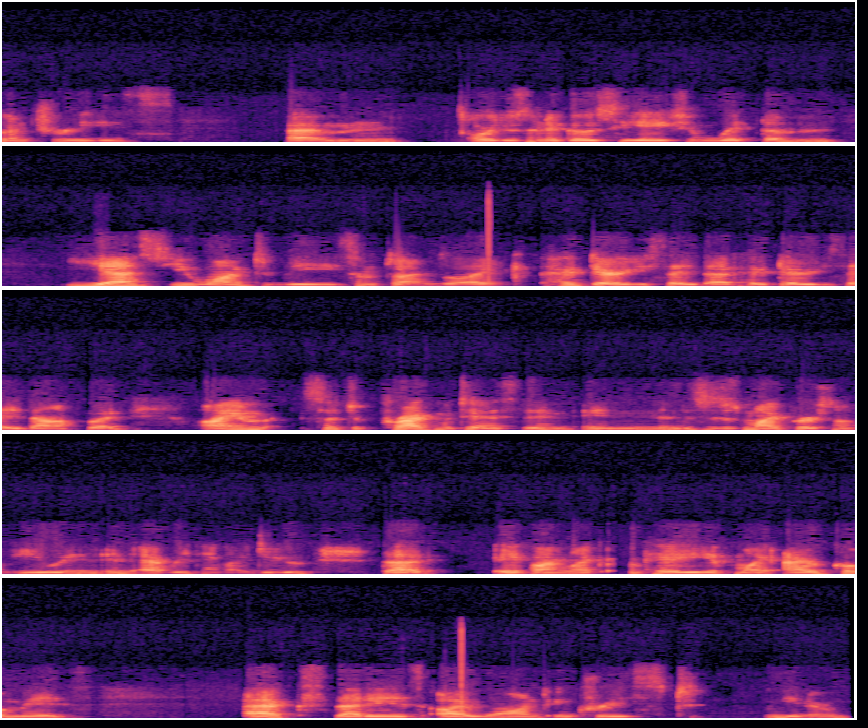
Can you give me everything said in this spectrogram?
countries um, or there's a negotiation with them, yes, you want to be sometimes like, how dare you say that? How dare you say that? But I am such a pragmatist in, in and this is just my personal view in, in everything I do, that if I'm like, okay, if my outcome is X, that is, I want increased you know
